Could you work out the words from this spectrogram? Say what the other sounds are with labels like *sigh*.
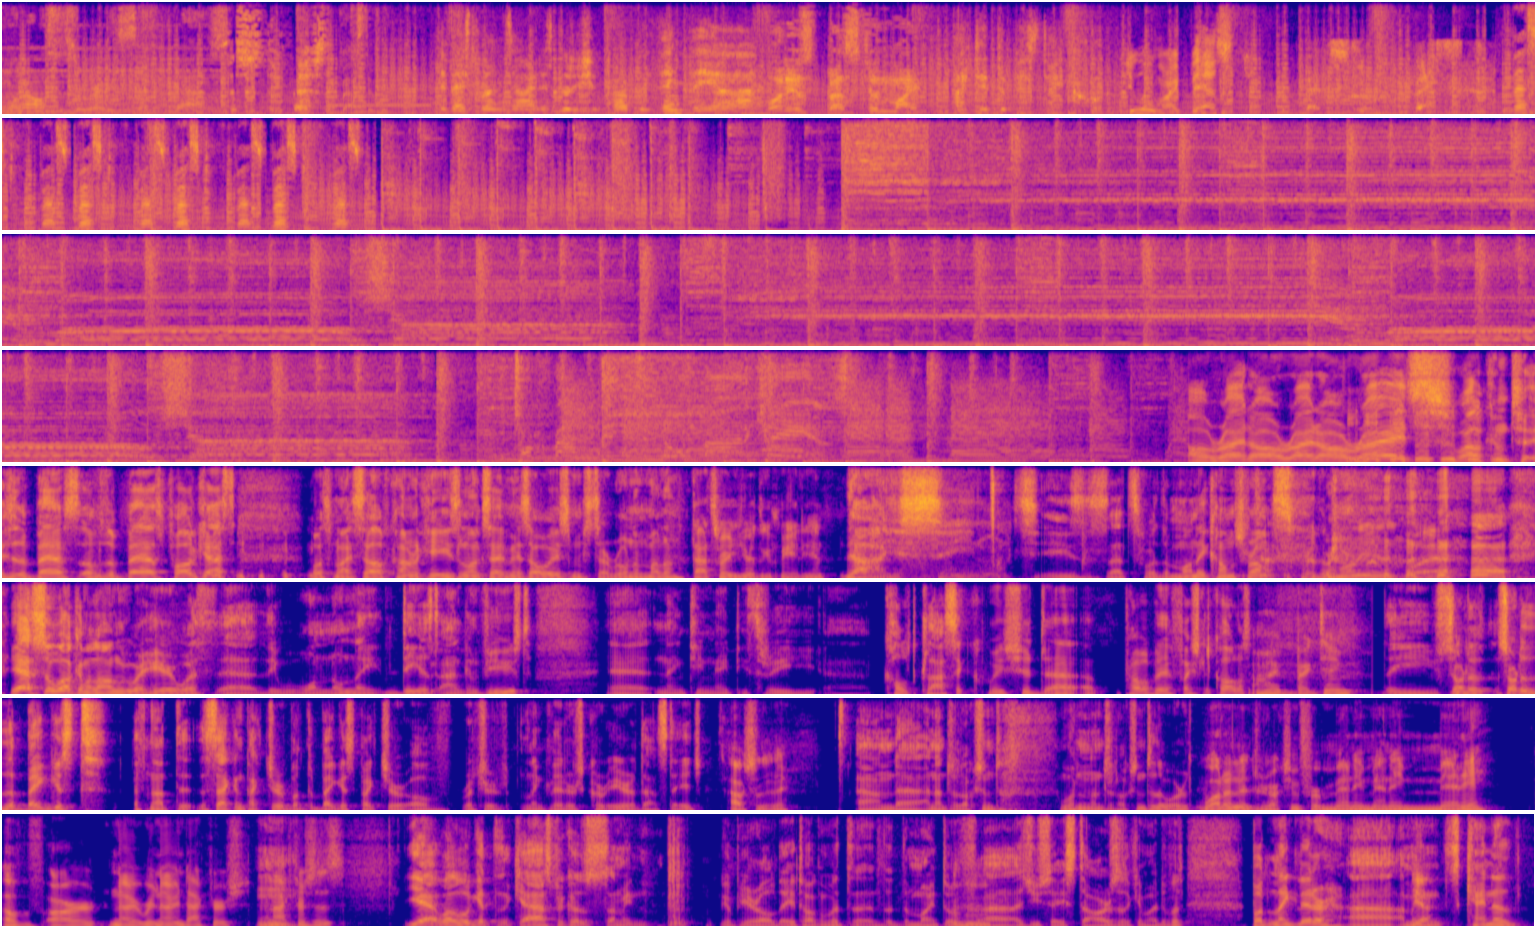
Someone else has already said it best. This is the best. The best of it. The best ones aren't as good as you probably think they are. What is best in life? I did the best I could. Doing my best. That's the best. Best, best, best, best, best, best, best, best. Right, all right, all right. *laughs* Welcome to the best of the best podcast with myself, Connor Keys, alongside me as always, Mr. Ronan Mullen. That's where you're the comedian. Ah, you see, Jesus, that's where the money comes from. That's where the money is. *laughs* yeah, so welcome along. We were here with uh, the one and only Dazed and Confused, uh, 1993 uh, cult classic. We should uh, uh, probably officially call it All right, big time. the sort of sort of the biggest, if not the, the second picture, but the biggest picture of Richard Linklater's career at that stage, Absolutely. and uh, an introduction to *laughs* what an introduction to the world. What an introduction for many, many, many of our now renowned actors and actresses. Yeah, well, we'll get to the cast because I mean, we'll be here all day talking about the, the, the amount of, uh, as you say, stars that came out of it. But Linklater, uh, I mean, Yeah. it's kind of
